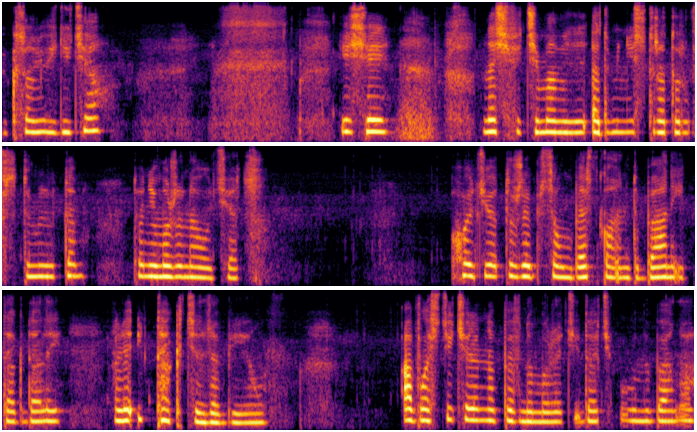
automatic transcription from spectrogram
Jak sami widzicie, jeśli na świecie mamy administratorów z tym lutem, to nie można uciec. Chodzi o to, że są and ban i tak dalej, ale i tak cię zabiją. A właściciel na pewno może ci dać unbana.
